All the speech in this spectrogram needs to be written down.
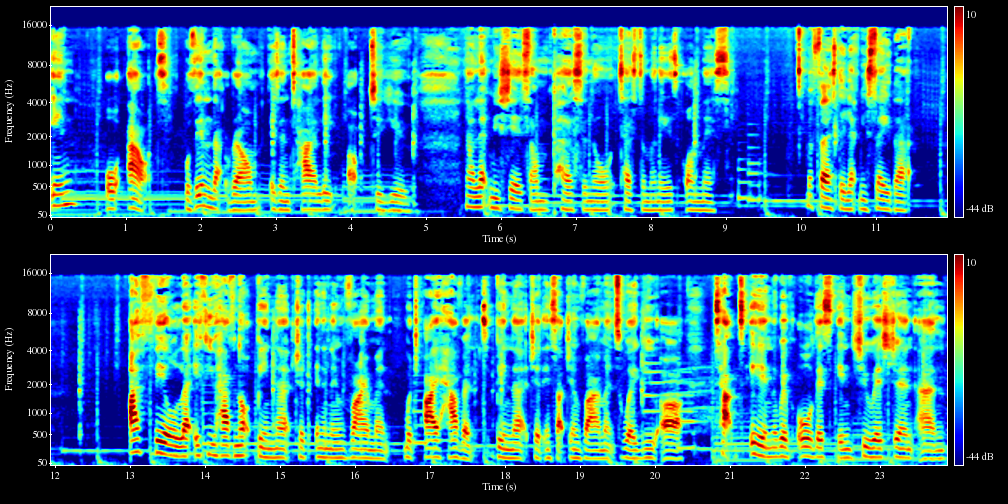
in or out within that realm is entirely up to you. Now, let me share some personal testimonies on this. But firstly, let me say that I feel that if you have not been nurtured in an environment, which I haven't been nurtured in such environments where you are tapped in with all this intuition and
